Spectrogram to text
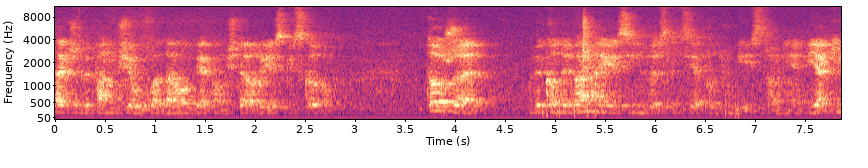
tak żeby Panu się układało w jakąś teorię spiskową. To, że wykonywana jest inwestycja po drugiej stronie, jaki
